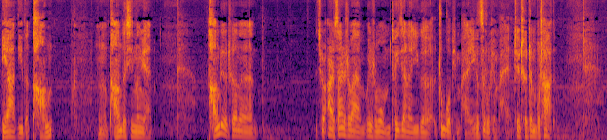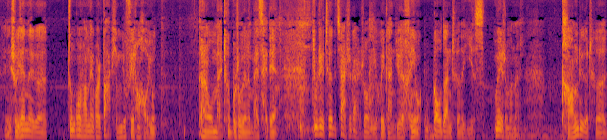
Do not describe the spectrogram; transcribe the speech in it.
比亚迪的唐，嗯，唐的新能源。唐这个车呢，就是二三十万，为什么我们推荐了一个中国品牌，一个自主品牌？这车真不差的。首先那个。中控上那块大屏就非常好用，当然我买车不是为了买彩电，就这车的驾驶感受你会感觉很有高端车的意思。为什么呢？唐这个车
